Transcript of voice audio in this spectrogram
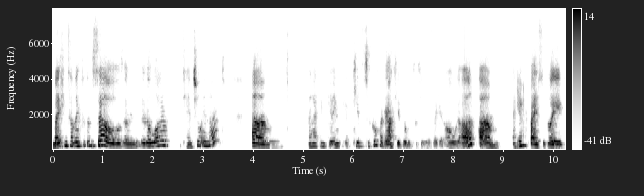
making something for themselves, and there's a lot of potential in that. Um, and I think getting kids to cook, like our kids will be cooking as they get older. Um, I yeah. think basically,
